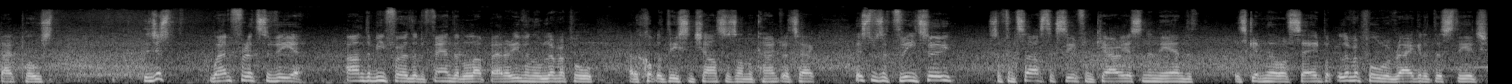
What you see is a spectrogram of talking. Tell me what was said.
back post. They just went for it, Sevilla. And to be fair, they defended a lot better, even though Liverpool had a couple of decent chances on the counter attack. This was a 3 2. It's a fantastic save from Karius, and in the end, it's given the offside. But Liverpool were ragged at this stage.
